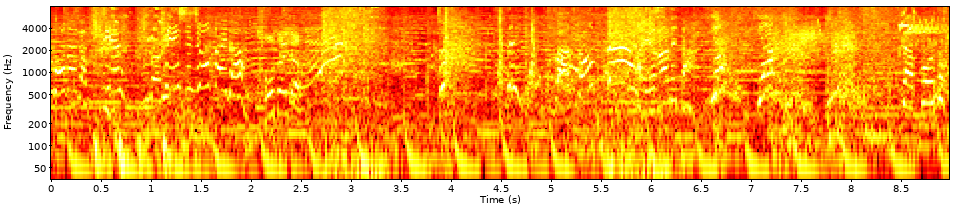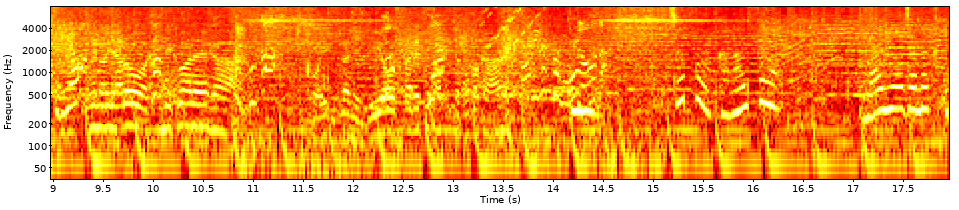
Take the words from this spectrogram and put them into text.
モナが危険瀕死状態だ交代だバトンタ頼られたやっやっサポートするよ俺の野郎は気に食わねえがこいつらに利用されてたってことかどうだちょっとかわいそう内容じゃなくて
